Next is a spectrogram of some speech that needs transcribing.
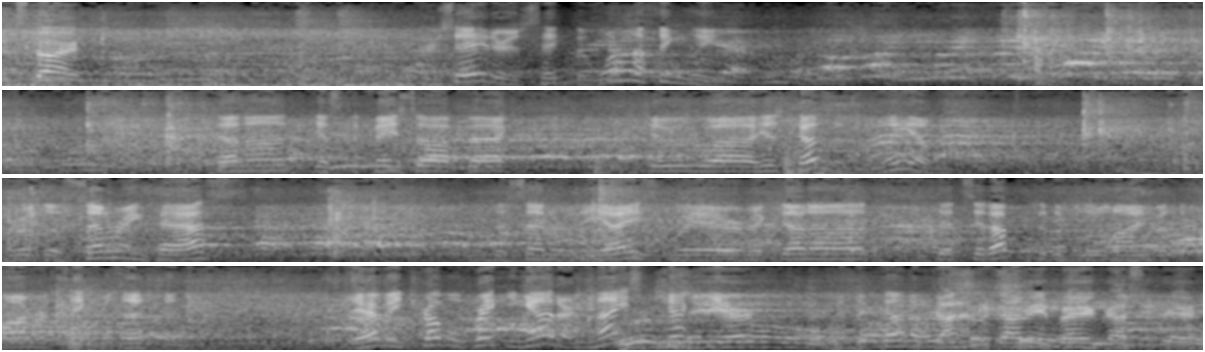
Good start. Crusaders take the 1-0 lead. McDonough gets the face-off back to uh, his cousin, Liam. Throws a centering pass in the center of the ice where McDonough gets it up to the blue line, but the Bombers take possession. They're having trouble breaking out. A nice check here. McDonough, McDonough, McDonough being very aggressive here.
